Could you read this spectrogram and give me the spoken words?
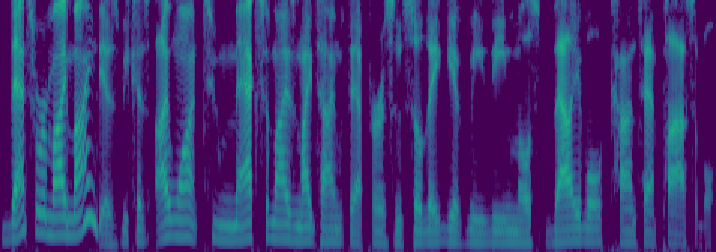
that's where my mind is because I want to maximize my time with that person so they give me the most valuable content possible.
